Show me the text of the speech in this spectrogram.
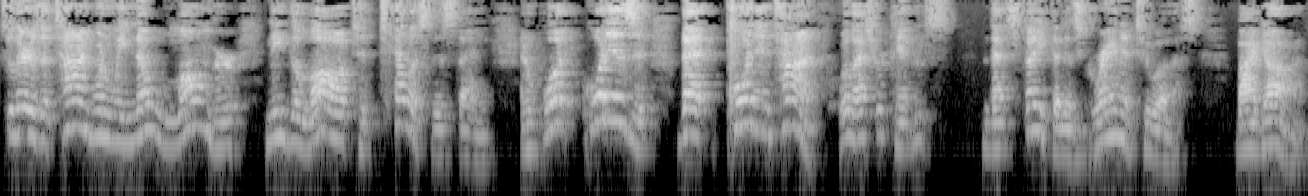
So there is a time when we no longer need the law to tell us this thing. And what, what is it? That point in time? Well, that's repentance. That's faith that is granted to us by God.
